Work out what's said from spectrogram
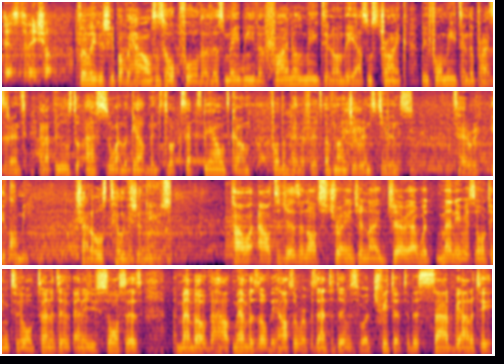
destination. The leadership of the House is hopeful that this may be the final meeting on the ASUU strike before meeting the President and appeals to ASUU and the government to accept the outcome for the benefit of Nigerian students. Terry Ikumi, Channels Television News. Power outages are not strange in Nigeria, with many resorting to alternative energy sources. Member of the House, members of the House of Representatives were treated to this sad reality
